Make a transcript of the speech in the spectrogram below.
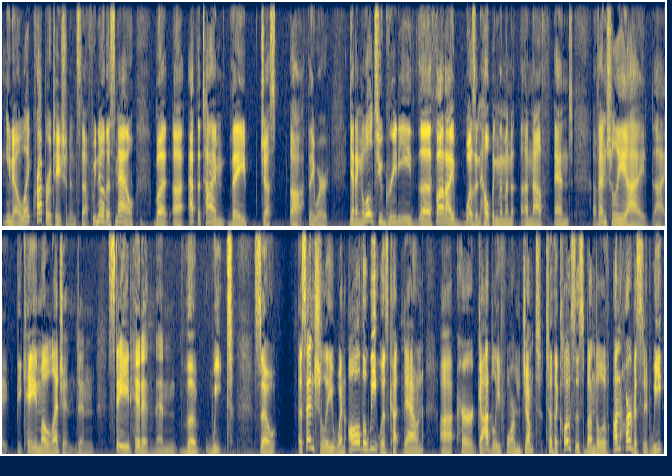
you know like crop rotation and stuff. We know this now, but uh, at the time they just uh, they were getting a little too greedy. Uh, thought I wasn't helping them en- enough, and eventually I I became a legend and stayed hidden and the wheat. So essentially, when all the wheat was cut down, uh, her godly form jumped to the closest bundle of unharvested wheat,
